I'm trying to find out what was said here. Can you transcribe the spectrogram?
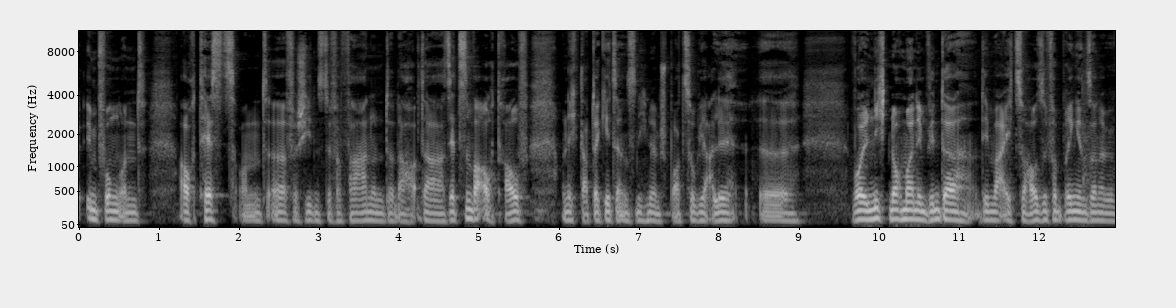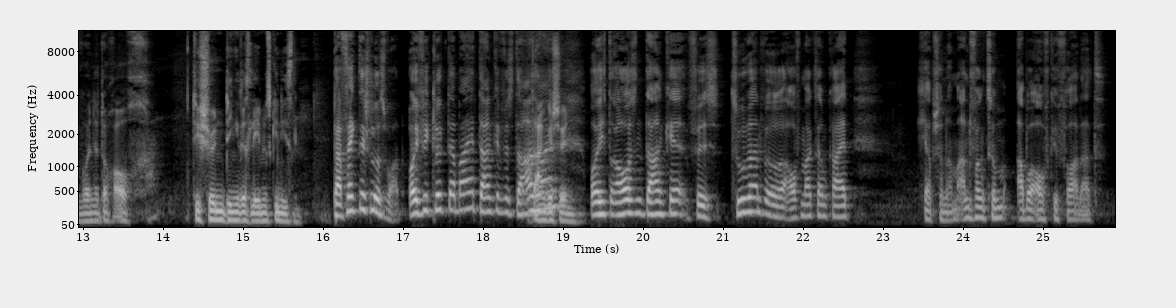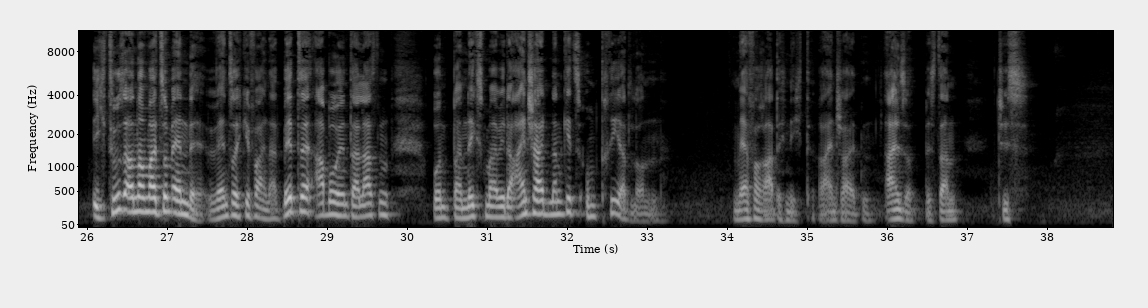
Impfung und auch Tests und äh, verschiedenste Verfahren. Und da, da setzen wir auch drauf. Und ich glaube, da geht es uns nicht nur im Sport so. Wir alle äh, wollen nicht nochmal im Winter, den wir eigentlich zu Hause verbringen, sondern wir wollen ja doch auch die schönen Dinge des Lebens genießen. Perfektes Schlusswort. Euch viel Glück dabei. Danke fürs Dasein. Dankeschön. Euch draußen danke fürs Zuhören, für eure Aufmerksamkeit. Ich habe schon am Anfang zum Abo aufgefordert. Ich tue es auch nochmal zum Ende, wenn es euch gefallen hat. Bitte Abo hinterlassen und beim nächsten Mal wieder einschalten. Dann geht's um Triathlon. Mehr verrate ich nicht. Reinschalten. Also, bis dann. Tschüss.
